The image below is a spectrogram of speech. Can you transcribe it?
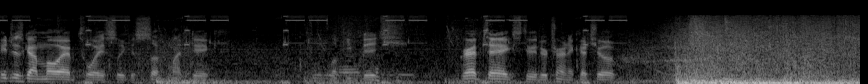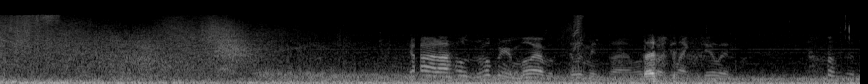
he just got Moab twice so he could suck my dick. Lucky bitch. Grab tags dude. they're trying to catch up. God, I was hoping your Moab would kill him in time. I was That's- fucking like chilling. I was just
